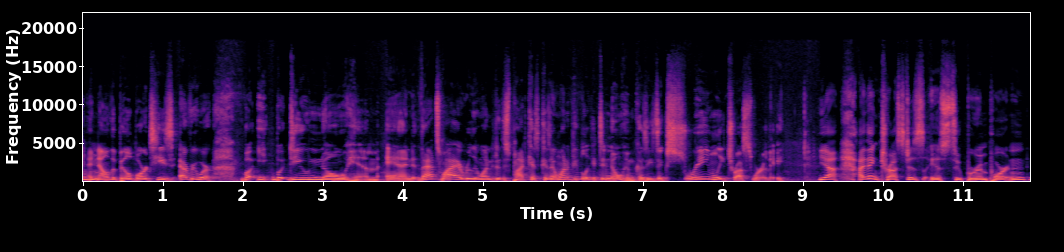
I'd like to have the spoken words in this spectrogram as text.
and mm-hmm. now the billboards, he's everywhere. But but do you know him? And that's why I really wanted to do this podcast because I wanted people to get to know him because he's extremely trustworthy. Yeah, I think trust is is super important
